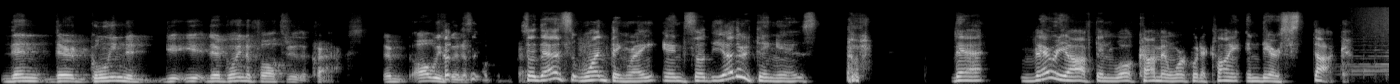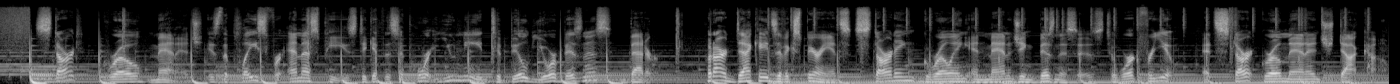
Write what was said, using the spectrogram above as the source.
then they're going to you, they're going to fall through the cracks. They're always so, going to fall through the cracks. so that's one thing right? And so the other thing is that very often we'll come and work with a client and they're stuck Start, Grow, Manage is the place for MSPs to get the support you need to build your business better. Put our decades of experience starting, growing, and managing businesses to work for you at startgrowmanage.com.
